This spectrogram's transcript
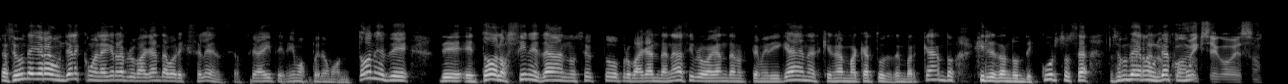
La Segunda Guerra Mundial es como la guerra de propaganda por excelencia. O sea, ahí tenemos, pero montones de, de en todos los cines daban, ¿no es cierto?, propaganda nazi, propaganda norteamericana, el general MacArthur desembarcando, Hitler dando un discurso. O sea, la Segunda Guerra Mundial. Como, llegó eso.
